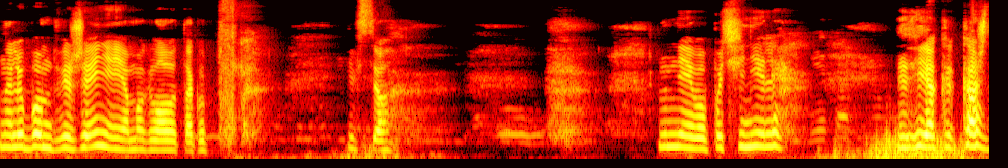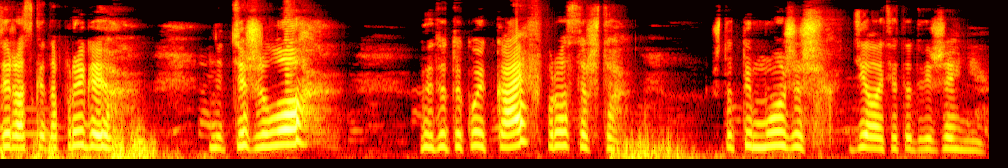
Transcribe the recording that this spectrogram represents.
на любом движении я могла вот так вот и все. Ну, мне его починили. Я каждый раз, когда прыгаю, мне тяжело. Но это такой кайф просто, что, что ты можешь делать это движение.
